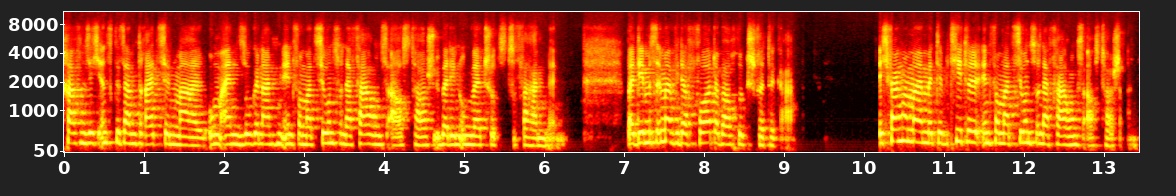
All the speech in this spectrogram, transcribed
trafen sich insgesamt 13 Mal, um einen sogenannten Informations- und Erfahrungsaustausch über den Umweltschutz zu verhandeln, bei dem es immer wieder Fort-, aber auch Rückschritte gab. Ich fange mal mit dem Titel Informations- und Erfahrungsaustausch an.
